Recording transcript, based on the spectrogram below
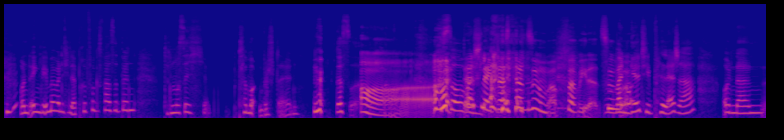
Mhm. Und irgendwie immer, wenn ich in der Prüfungsphase bin, dann muss ich Klamotten bestellen. Das ist Oh, So, da mein- schlägt das Konsumopfer wieder zu. mein Guilty Pleasure. Und dann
